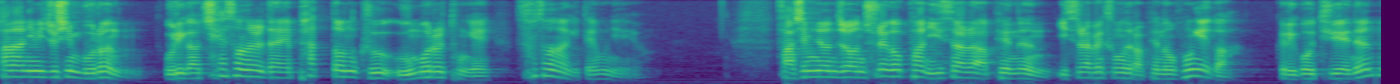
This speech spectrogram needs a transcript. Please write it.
하나님이 주신 물은 우리가 최선을 다해 팠던 그 우물을 통해 솟아나기 때문이에요. 40년 전 출애굽한 이스라엘 앞에는 이스라엘 백성들 앞에는 홍해가 그리고 뒤에는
